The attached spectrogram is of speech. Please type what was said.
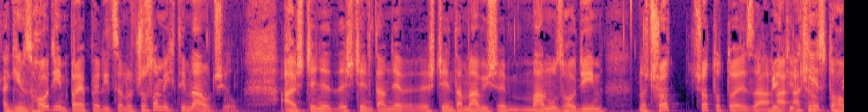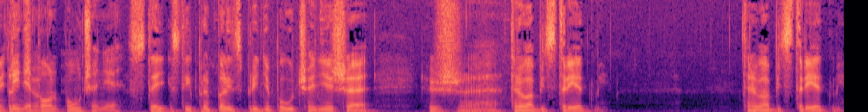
tak im zhodím prepelice, no čo som ich tým naučil? A ešte, ne, ešte, im tam, ne, ešte im tam navyše manu zhodím, no čo, čo toto je za... Viete, a, aké z toho plyne po, poučenie? Z, tej, z tých prepelic plyne poučenie, že, že treba byť striedmi. Treba byť striedmi.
